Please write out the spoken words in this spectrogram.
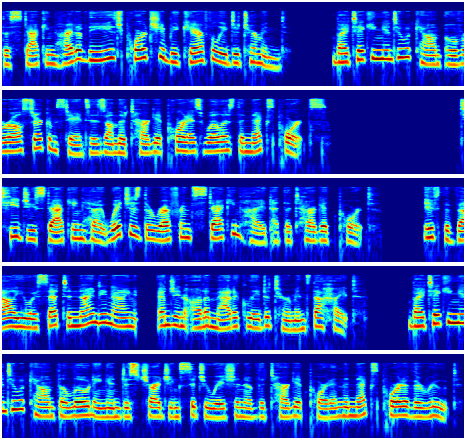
the stacking height of the each port should be carefully determined by taking into account overall circumstances on the target port as well as the next ports. TG stacking height which is the reference stacking height at the target port. If the value is set to 99, engine automatically determines the height by taking into account the loading and discharging situation of the target port and the next port of the route.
